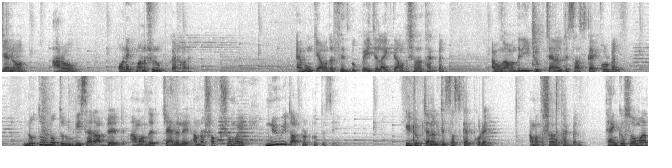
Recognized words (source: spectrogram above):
যেন আরও অনেক মানুষের উপকার হয়। এবং কি আমাদের ফেসবুক পেজে লাইক দিয়ে আমাদের সাথে থাকবেন, এবং আমাদের ইউটিউব চ্যানেলটি সাবস্ক্রাইব করবেন। নতুন নতুন ভিসার আপডেট আমাদের চ্যানেলে আমরা সব সময় নিয়মিত আপলোড করতেছি। ইউটিউব চ্যানেলটি সাবস্ক্রাইব করে আমাদের সাথে থাকবেন। থ্যাংক ইউ সো মাচ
